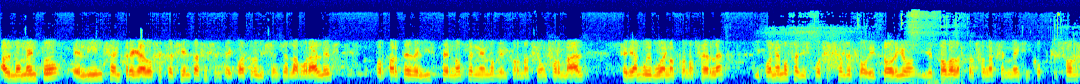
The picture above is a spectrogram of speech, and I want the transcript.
Al momento, el INSS ha entregado 764 licencias laborales. Por parte del ISTE no tenemos la información formal, sería muy bueno conocerla y ponemos a disposición de tu auditorio y de todas las personas en México, que son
